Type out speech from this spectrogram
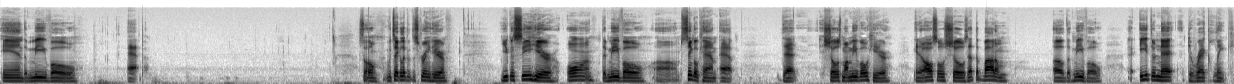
in the Mevo app. So we take a look at the screen here, you can see here on the Mevo um, single cam app that shows my Mevo here and it also shows at the bottom of the Mevo an Ethernet direct link.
